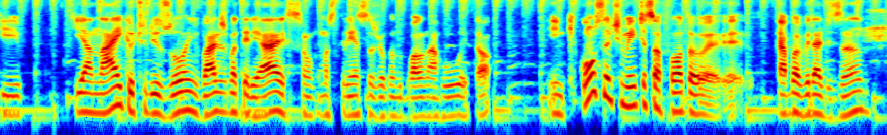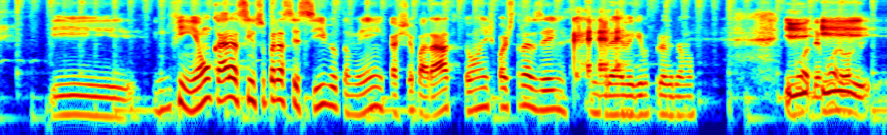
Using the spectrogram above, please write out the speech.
que, que a Nike utilizou em vários materiais, são algumas crianças jogando bola na rua e tal, em que constantemente essa foto é, é, acaba viralizando. E, enfim, é um cara assim super acessível também, cachê barato, então a gente pode trazer em, em breve aqui pro programa. E, Pô, demorou. e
